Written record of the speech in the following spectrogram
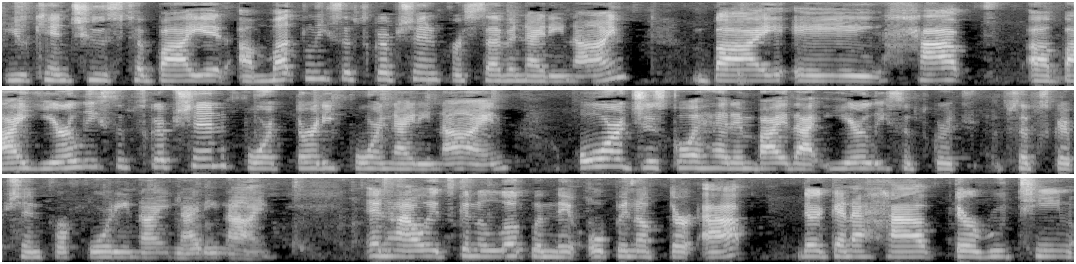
you can choose to buy it a monthly subscription for $7.99, buy a half, uh, buy yearly subscription for $34.99 or just go ahead and buy that yearly subscri- subscription for $49.99. And how it's going to look when they open up their app. They're going to have their routine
